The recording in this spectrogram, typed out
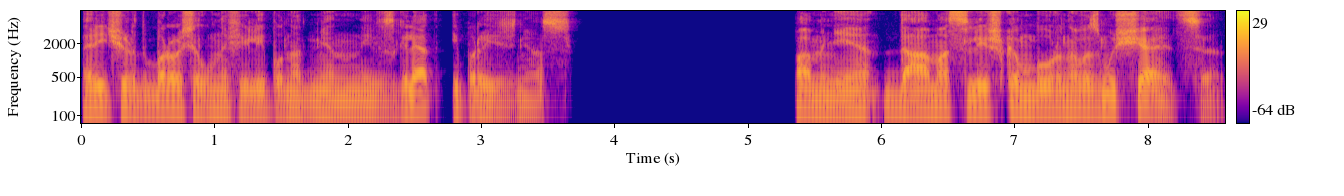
Ричард бросил на Филиппу надменный взгляд и произнес. «По мне, дама слишком бурно возмущается.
